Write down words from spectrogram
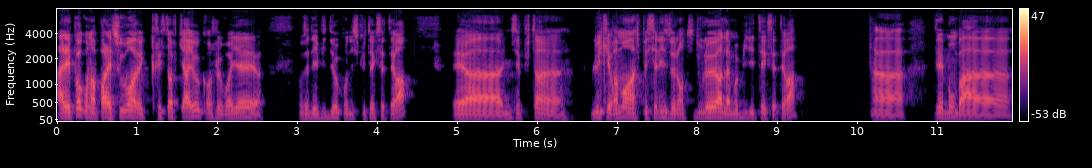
À l'époque, on en parlait souvent avec Christophe Cario quand je le voyais, euh, on faisait des vidéos qu'on discutait, etc. Et euh, il me disait putain, lui qui est vraiment un spécialiste de l'antidouleur, de la mobilité, etc. Euh, il disait bon bah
